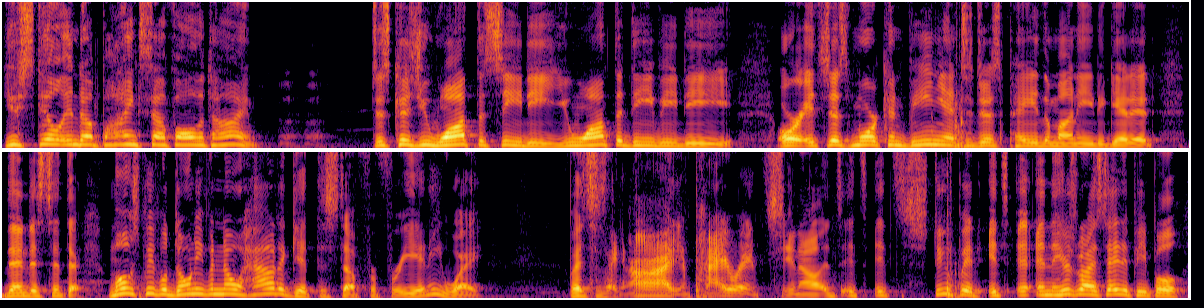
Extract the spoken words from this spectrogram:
you still end up buying stuff all the time. Just because you want the CD, you want the DVD, or it's just more convenient to just pay the money to get it than to sit there. Most people don't even know how to get the stuff for free anyway. But it's just like, ah, you're pirates, you know. It's, it's, it's stupid. It's, and here's what I say to people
